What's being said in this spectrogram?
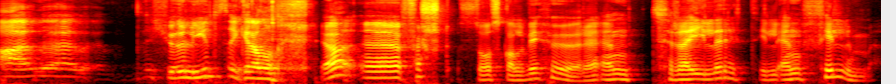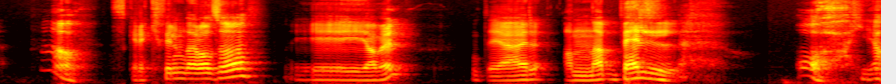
Eh, Kjør lyd, tenker jeg nå. Ja, eh, først så skal vi høre en trailer til en film. Ja. Skrekkfilm der, altså. Eh, Ja vel. Det er Annabelle. Åh, ja.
